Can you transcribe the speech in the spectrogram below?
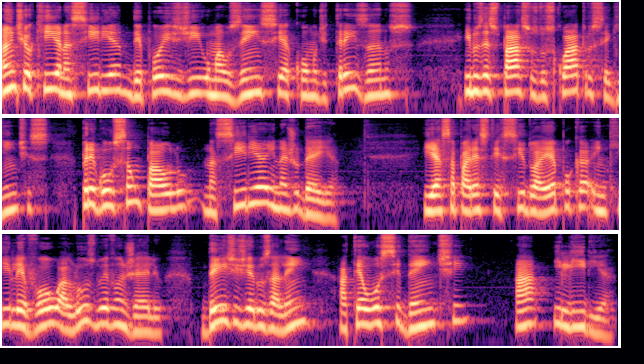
Antioquia, na Síria, depois de uma ausência como de três anos, e nos espaços dos quatro seguintes, pregou São Paulo na Síria e na Judéia. E essa parece ter sido a época em que levou a luz do Evangelho, desde Jerusalém até o ocidente, a Ilíria.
